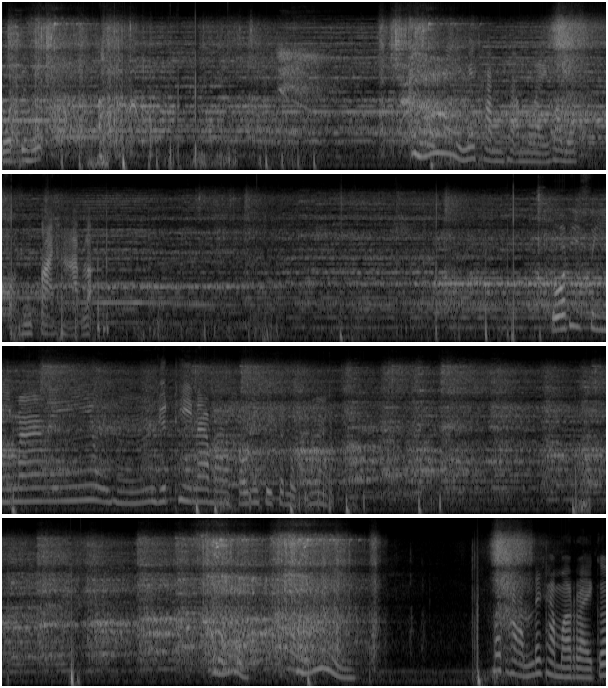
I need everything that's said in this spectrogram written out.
มดไปเถอ ทันทำอะไรพ่อมดมือตายหาบละตัวที่สี่มาแล้วอื้อหือยึดที่หน้าบ้านเขานี่คือสนุกมากอื้ออื้อไม่ทันได้ทำอะไรก็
